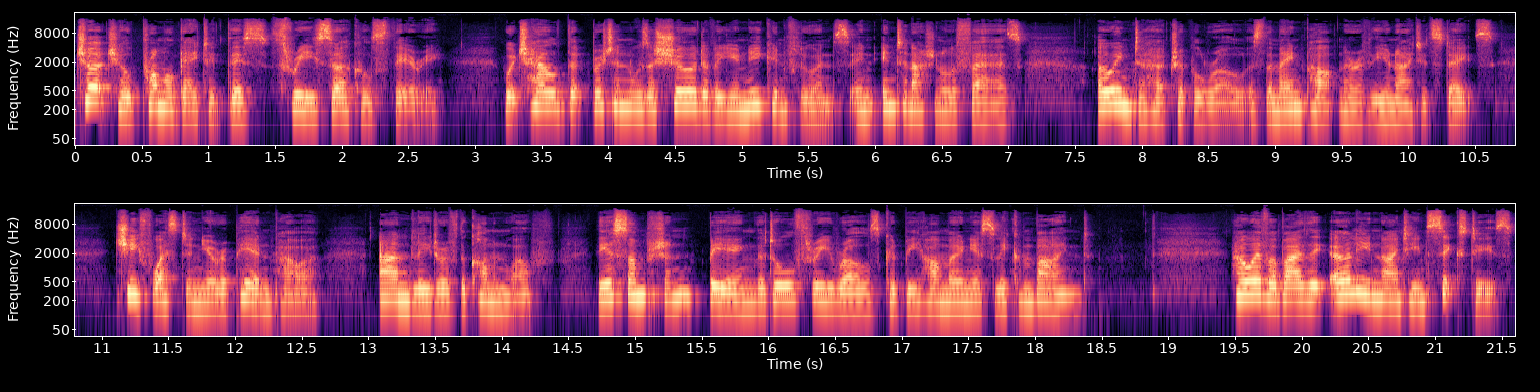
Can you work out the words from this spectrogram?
Churchill promulgated this three circles theory which held that Britain was assured of a unique influence in international affairs owing to her triple role as the main partner of the United States, chief Western European power, and leader of the Commonwealth, the assumption being that all three roles could be harmoniously combined. However, by the early 1960s,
